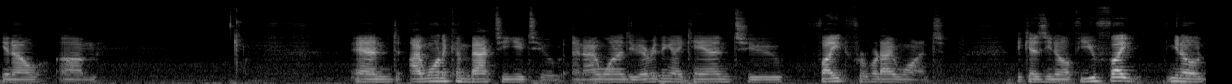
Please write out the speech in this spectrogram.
You know, um, and I want to come back to YouTube and I want to do everything I can to fight for what I want. Because, you know, if you fight, you know,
